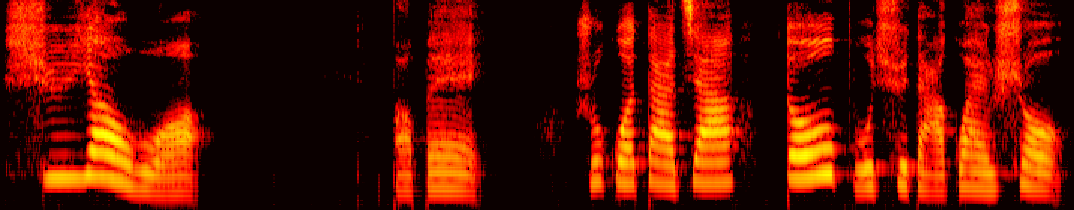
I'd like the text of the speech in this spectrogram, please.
需要我，宝贝。如果大家都不去打怪兽，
